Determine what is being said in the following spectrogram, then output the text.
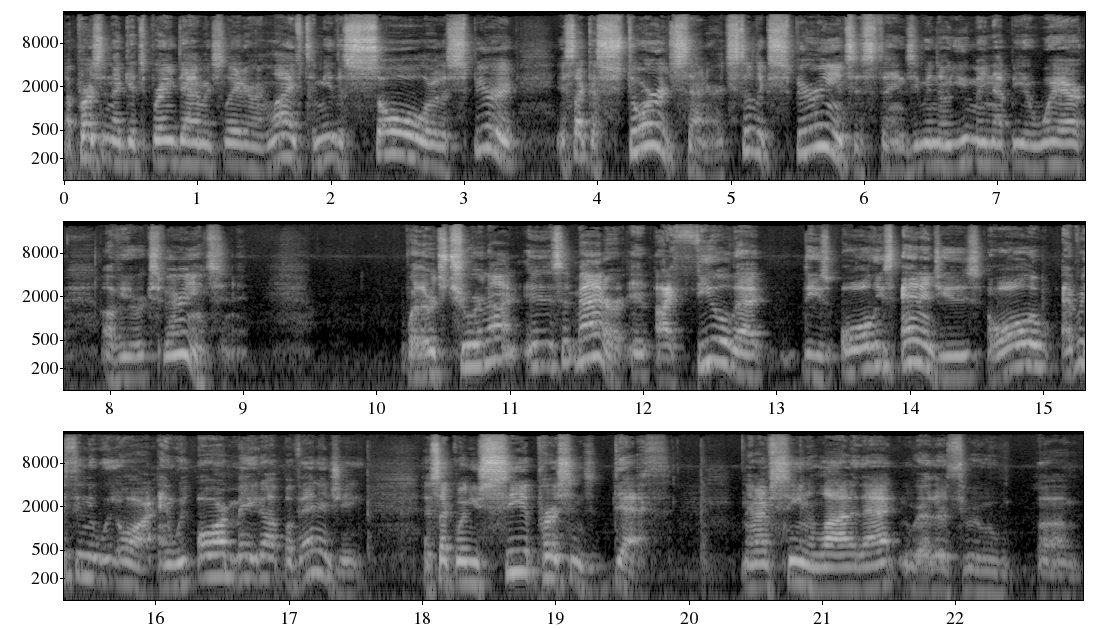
a person that gets brain damage later in life, to me, the soul or the spirit is like a storage center. It still experiences things, even though you may not be aware of your experiencing it. Whether it's true or not, it doesn't matter. It, I feel that these all these energies, all of, everything that we are, and we are made up of energy. It's like when you see a person's death, and I've seen a lot of that, whether through um,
